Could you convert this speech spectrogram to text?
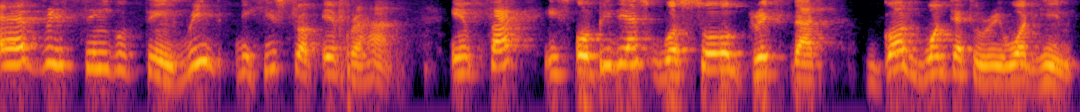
Every single thing. Read the history of Abraham. In fact, his obedience was so great that God wanted to reward him.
